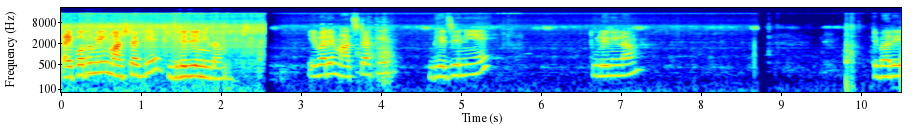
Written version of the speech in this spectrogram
তাই প্রথমেই মাছটাকে ভেজে নিলাম। এবারে মাছটাকে ভেজে নিয়ে তুলে নিলাম। এবারে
